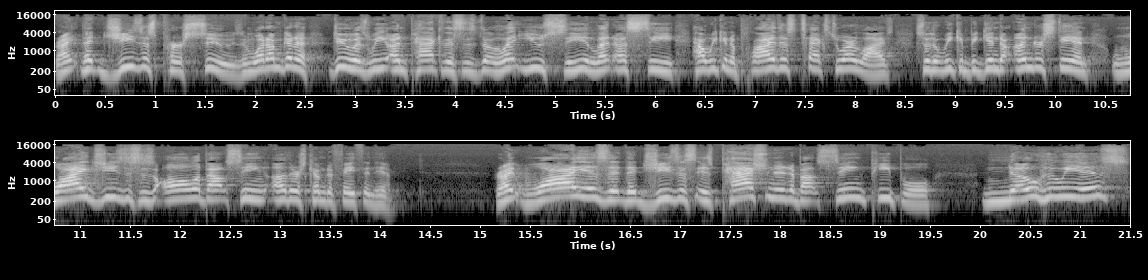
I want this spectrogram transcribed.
right? That Jesus pursues. And what I'm going to do as we unpack this is to let you see and let us see how we can apply this text to our lives so that we can begin to understand why Jesus is all about seeing others come to faith in him. Right? Why is it that Jesus is passionate about seeing people know who he is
